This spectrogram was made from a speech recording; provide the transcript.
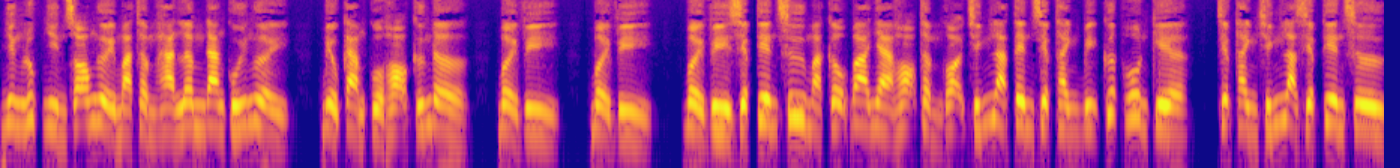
Nhưng lúc nhìn rõ người mà thẩm Hàn Lâm đang cúi người, biểu cảm của họ cứng đờ, bởi vì, bởi vì, bởi vì Diệp Tiên Sư mà cậu ba nhà họ thẩm gọi chính là tên Diệp Thành bị cướp hôn kia, Diệp Thành chính là Diệp Tiên Sư,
